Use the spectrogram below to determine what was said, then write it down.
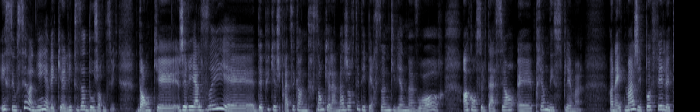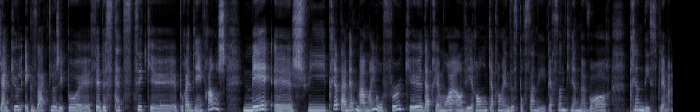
et c'est aussi en lien avec euh, l'épisode d'aujourd'hui. Donc, euh, j'ai réalisé euh, depuis que je pratique en nutrition que la majorité des personnes qui viennent me voir en consultation prennent des suppléments. Honnêtement, j'ai pas fait le calcul exact, là, j'ai pas euh, fait de statistiques euh, pour être bien franche, mais euh, je suis prête à mettre ma main au feu que d'après moi, environ 90% des personnes qui viennent me voir prennent des suppléments.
